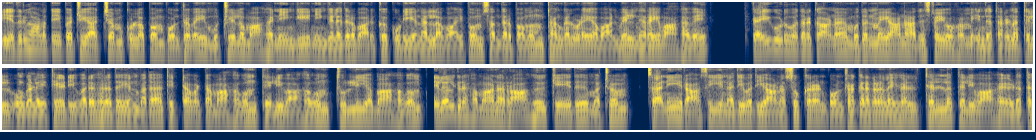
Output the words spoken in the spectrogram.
எதிர்காலத்தை பற்றி அச்சம் குழப்பம் போன்றவை முற்றிலுமாக நீங்கி நீங்கள் எதிர்பார்க்கக்கூடிய நல்ல வாய்ப்பும் சந்தர்ப்பமும் தங்களுடைய வாழ்வில் நிறைவாகவே கைகூடுவதற்கான முதன்மையான அதிர்ஷ்ட யோகம் இந்த தருணத்தில் உங்களை தேடி வருகிறது என்பதை திட்டவட்டமாகவும் தெளிவாகவும் துல்லியமாகவும் நிழல் கிரகமான ராகு கேது மற்றும் சனி ராசியின் அதிபதியான சுக்கரன் போன்ற கிரகநிலைகள் தெல்ல தெளிவாக எடுத்து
